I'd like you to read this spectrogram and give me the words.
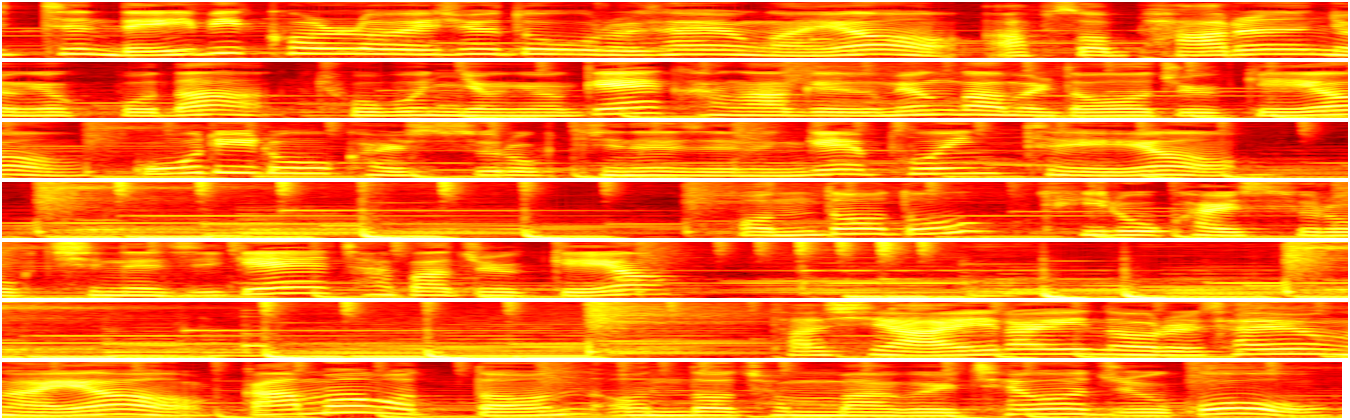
짙은 네이비 컬러의 섀도우를 사용하여 앞서 바른 영역보다 좁은 영역에 강하게 음영감을 넣어줄게요. 꼬리로 갈수록 진해지는 게 포인트예요. 언더도 뒤로 갈수록 진해지게 잡아줄게요. 다시 아이라이너를 사용하여 까먹었던 언더 점막을 채워주고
